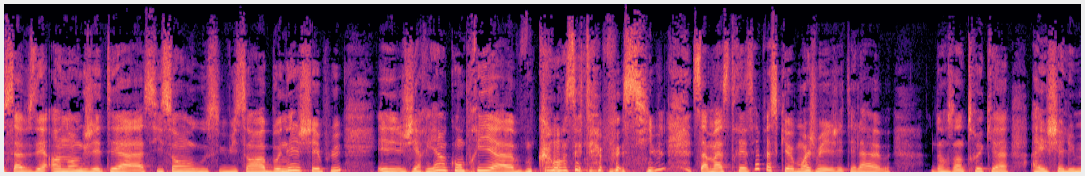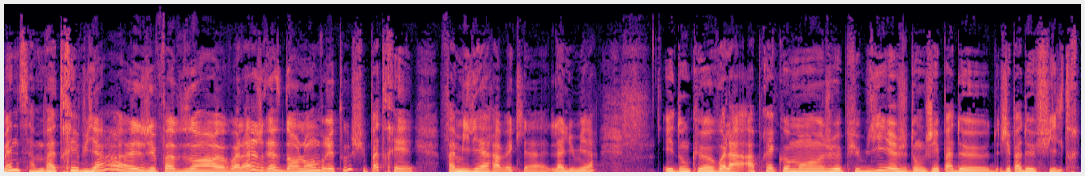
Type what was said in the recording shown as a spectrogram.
ça faisait un an que j'étais à 600 ou 800 abonnés, je sais plus, et j'ai rien compris à comment c'était possible. Ça m'a stressé parce que moi, j'étais là euh, dans un truc à, échelle humaine, ça me va très bien. j'ai pas besoin, voilà, je reste dans l'ombre et tout. Je suis pas très familière avec la lumière. Et donc euh, voilà. Après, comment je publie je, Donc j'ai pas de j'ai pas de filtre.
